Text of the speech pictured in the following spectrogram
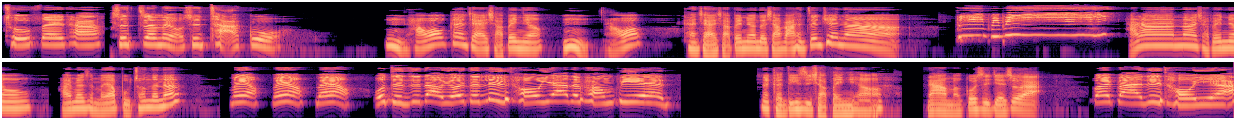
除非他是真的有去查过。嗯，好哦，看起来小贝妞，嗯，好哦，看起来小贝妞的想法很正确呢。哔哔哔好啦，那小贝妞还有没有什么要补充的呢？没有，没有，没有。我只知道有一只绿头鸭在旁边。那肯定是小贝妞。那我们故事结束了，拜拜，绿头鸭。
